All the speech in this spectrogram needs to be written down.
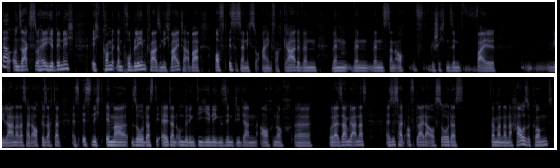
ja. und sagst so, hey, hier bin ich, ich komme mit einem Problem quasi nicht weiter, aber oft ist es ja nicht so einfach, gerade wenn wenn wenn wenn es dann auch Geschichten sind, weil wie Lana das halt auch gesagt hat, es ist nicht immer so, dass die Eltern unbedingt diejenigen sind, die dann auch noch äh, oder sagen wir anders, es ist halt oft leider auch so, dass wenn man dann nach Hause kommt,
